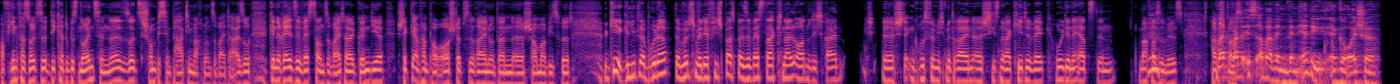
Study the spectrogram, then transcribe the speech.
auf jeden Fall sollst du, Dicker, du bist 19, ne? Du sollst schon ein bisschen Party machen und so weiter. Also generell Silvester und so weiter, gönn dir, steck dir einfach ein paar Ohrstöpsel rein und dann äh, schau mal, wie es wird. Okay, geliebter Bruder, dann wünschen wir dir viel Spaß bei Silvester. Knall ordentlich rein. Äh, steck einen Gruß für mich mit rein, äh, schieß eine Rakete weg, hol dir eine Ärztin, mach, was du willst. Hab Was, Spaß. was ist aber, wenn, wenn er die äh, Geräusche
